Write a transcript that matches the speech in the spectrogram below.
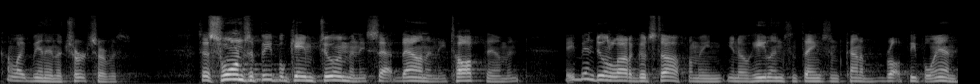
kind of like being in a church service. It says swarms of people came to him and he sat down and he taught them. And he'd been doing a lot of good stuff. I mean, you know, healings and things and kind of brought people in.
